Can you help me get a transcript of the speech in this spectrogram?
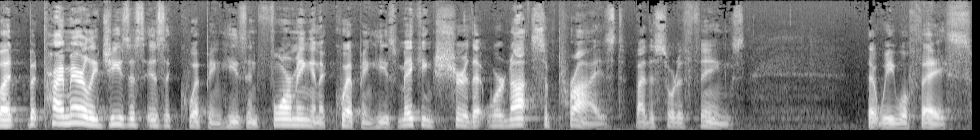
But, but primarily, Jesus is equipping. He's informing and equipping. He's making sure that we're not surprised by the sort of things that we will face.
